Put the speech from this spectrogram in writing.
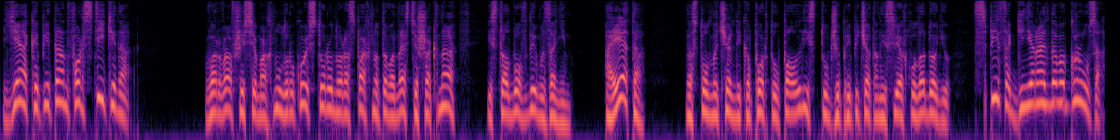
Я капитан Форстикина. Ворвавшийся махнул рукой в сторону распахнутого настежь окна и столбов дыма за ним. А это на стол начальника порта упал лист, тут же припечатанный сверху ладонью. Список генерального груза.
